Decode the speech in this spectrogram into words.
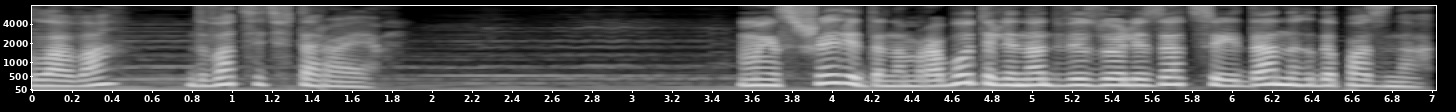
Глава 22. Мы с Шериданом работали над визуализацией данных допоздна.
